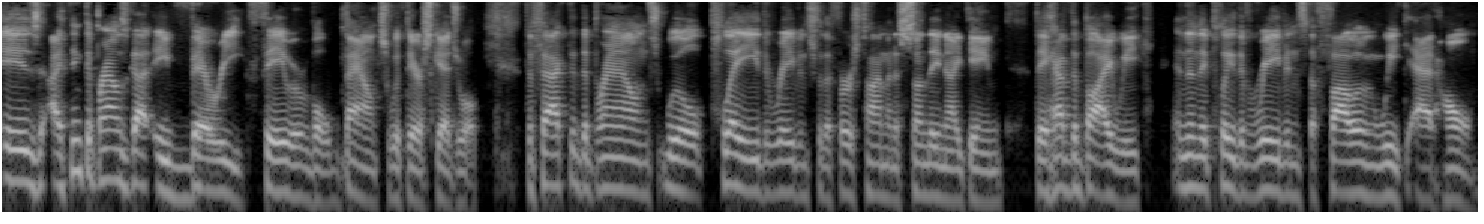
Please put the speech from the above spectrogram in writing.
is, I think the Browns got a very favorable bounce with their schedule. The fact that the Browns will play the Ravens for the first time in a Sunday night game, they have the bye week and then they play the Ravens the following week at home.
